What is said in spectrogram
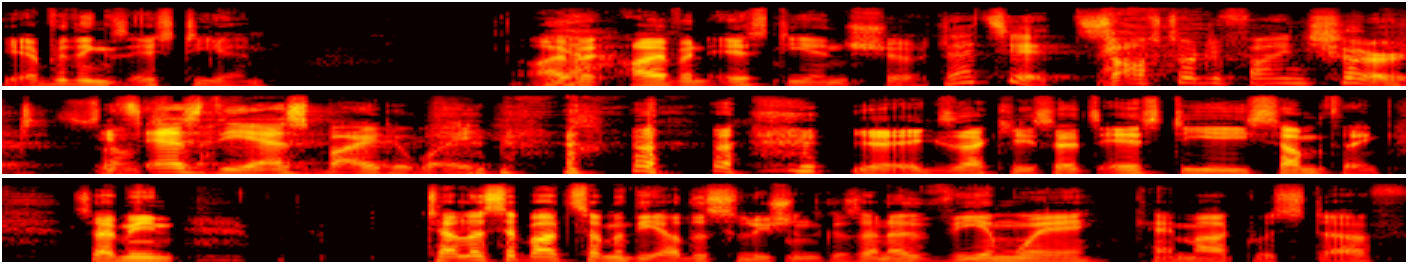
yeah, everything's SDN. I have, a, I have an SDN shirt. That's it. Software defined shirt. It's SDS, by the way. yeah, exactly. So it's SDE something. So I mean, tell us about some of the other solutions because I know VMware came out with stuff,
